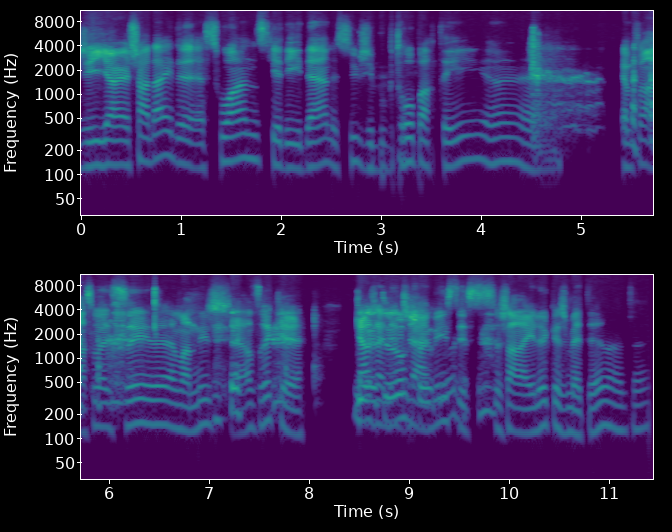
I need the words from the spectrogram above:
j'ai il y a un chandail de Swans qui a des dents dessus que j'ai beaucoup trop porté. hein, euh, comme François le sait, là, à un moment donné, je- on dirait que quand j'allais ça. c'était ce chandail-là que je mettais dans le temps.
